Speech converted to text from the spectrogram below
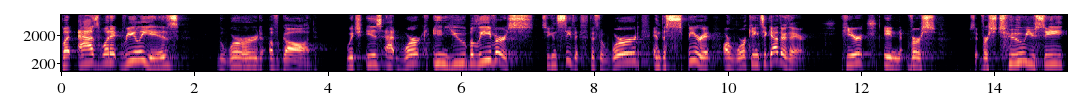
but as what it really is, the word of God, which is at work in you believers. So you can see that, that the word and the spirit are working together there. Here in verse, verse 2, you see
